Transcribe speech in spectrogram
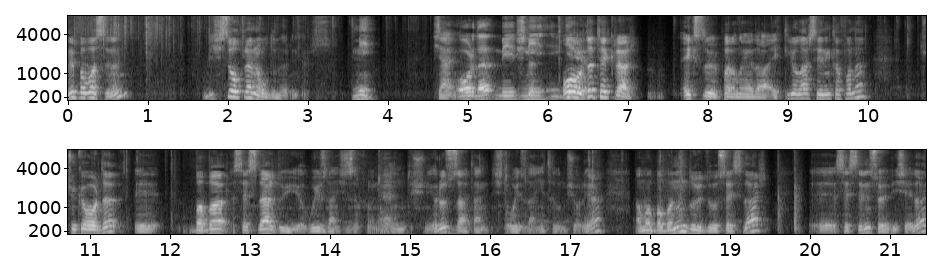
ve babasının bir şizofren olduğunu öğreniyoruz. Mi. İşte Yani- orada bir İşte mi giriyor. orada tekrar ekstra bir paranoya daha ekliyorlar senin kafana. Çünkü orada e, baba sesler duyuyor. Bu yüzden şizofren olduğunu düşünüyoruz. Zaten işte o yüzden yatırılmış oraya. Ama babanın duyduğu sesler, e, seslerin söylediği şeyler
